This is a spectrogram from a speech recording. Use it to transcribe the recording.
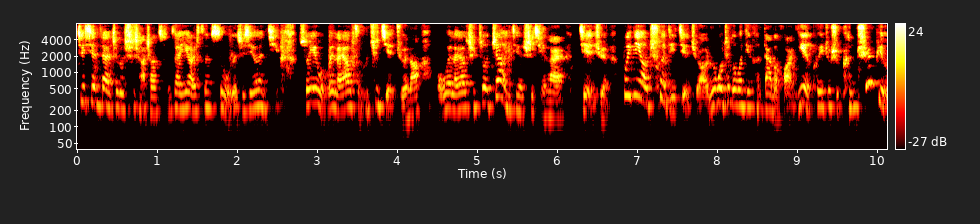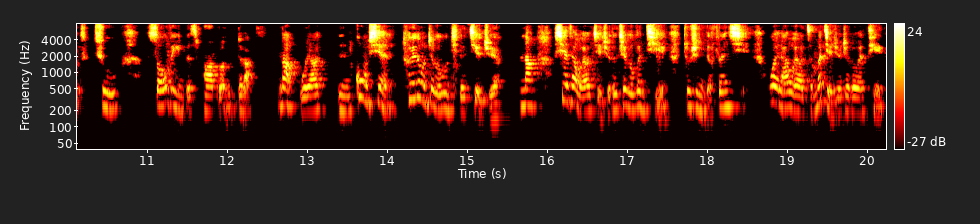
这现在这个市场上存在一二三四五的这些问题，所以我未来要。怎么去解决呢？我未来要去做这样一件事情来解决，不一定要彻底解决啊。如果这个问题很大的话，你也可以就是 contribute to solving this problem，对吧？那我要嗯贡献推动这个问题的解决。那现在我要解决的这个问题就是你的分析，未来我要怎么解决这个问题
